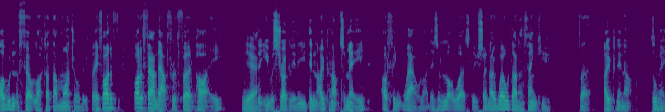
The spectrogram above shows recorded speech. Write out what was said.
I wouldn't have felt like I'd done my job if if I'd have if I'd have found out through a third party yeah, that you were struggling and you didn't open up to me, I'd think, wow, like there's a lot of work to do. So no, well done and thank you for opening up to The- me.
